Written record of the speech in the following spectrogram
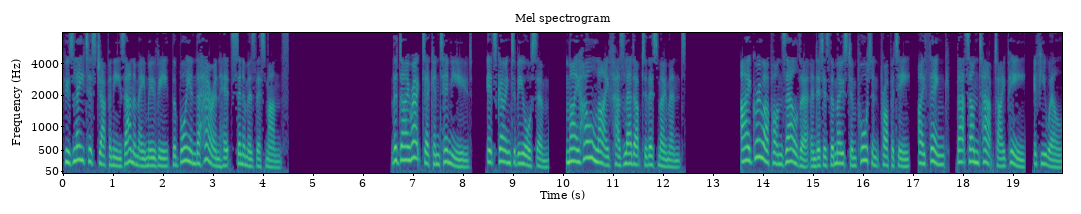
whose latest Japanese anime movie, The Boy and the Heron hits cinemas this month. The director continued, It's going to be awesome. My whole life has led up to this moment. I grew up on Zelda and it is the most important property, I think, that's untapped IP, if you will.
